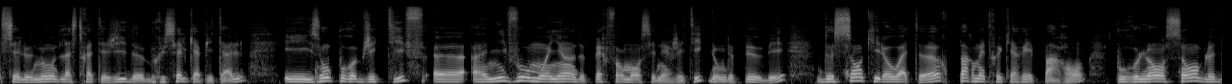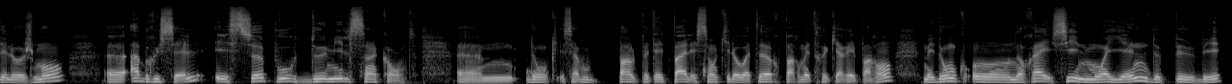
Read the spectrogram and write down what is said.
c'est le nom de la stratégie de Bruxelles Capital. Et ils ont pour objectif un niveau moyen de performance énergétique, donc de PEB, de 100 kWh par mètre carré par an pour l'ensemble des logements à Bruxelles, et ce pour 2050. donc ça vous parle peut-être pas les 100 kWh par mètre carré par an, mais donc on aura ici une moyenne de PEB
